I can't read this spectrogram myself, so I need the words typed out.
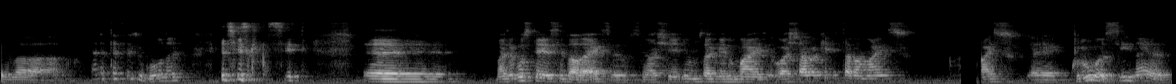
pela... Ele até fez o gol, né? Eu tinha esquecido. É... Mas eu gostei assim, do Alex, assim, eu achei ele um zagueiro mais... Eu achava que ele estava mais, mais é, cru, assim, né,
